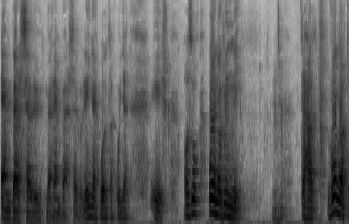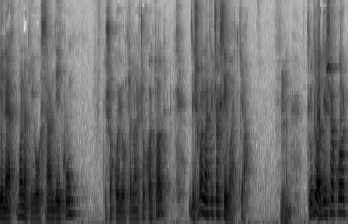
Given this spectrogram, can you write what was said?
emberszerű, mert emberszerű lények voltak, ugye, és azok olyanok, mint mi. Tehát van, akinek, van, aki jó szándékú, és akkor jó tanácsokat ad, és van, aki csak szivatja. Tudod, és akkor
